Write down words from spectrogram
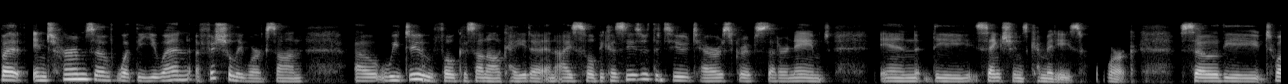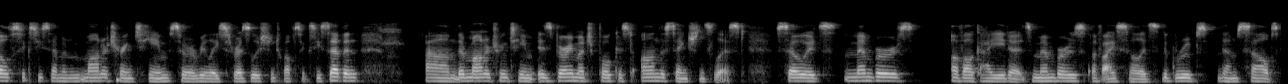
But in terms of what the UN officially works on, uh, we do focus on Al Qaeda and ISIL because these are the two terrorist groups that are named in the sanctions committee's work. So the 1267 monitoring team, so it relates to resolution 1267, um, their monitoring team is very much focused on the sanctions list. So it's members of Al Qaeda, it's members of ISIL, it's the groups themselves,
